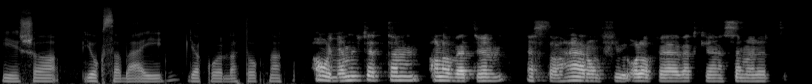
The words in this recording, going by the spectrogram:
és a jogszabályi gyakorlatoknak? Ahogy említettem, alapvetően ezt a három fő alapelvet kell szem előtt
